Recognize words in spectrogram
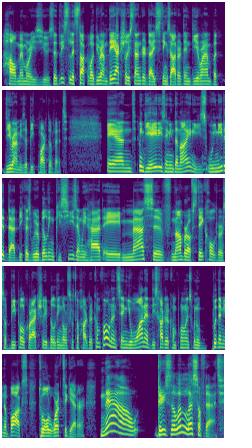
how memory is used. At least let's talk about DRAM. They actually standardize things other than DRAM, but DRAM is a big part of it. And in the 80s and in the 90s, we needed that because we were building PCs and we had a massive number of stakeholders, of people who are actually building all sorts of hardware components. And you wanted these hardware components, when you put them in a box, to all work together. Now, there is a little less of that.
